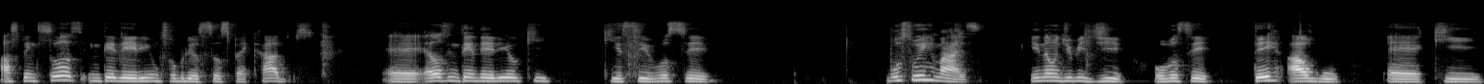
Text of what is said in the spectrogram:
as pessoas entenderiam sobre os seus pecados? É, elas entenderiam que, que se você possuir mais e não dividir, ou você ter algo é, que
